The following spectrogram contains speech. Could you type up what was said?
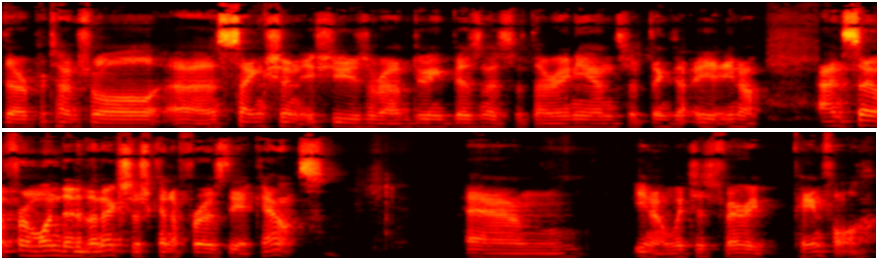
there are potential uh, sanction issues around doing business with Iranians or things that, you know. And so from one day to the next, just kind of froze the accounts, um, you know, which is very painful.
